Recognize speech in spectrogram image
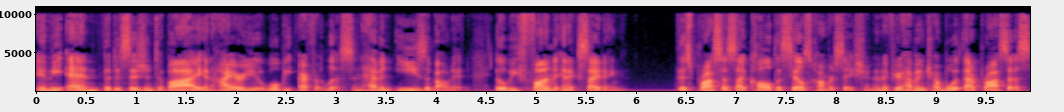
In the end, the decision to buy and hire you will be effortless and have an ease about it. It'll be fun and exciting. This process I call the sales conversation. And if you're having trouble with that process,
